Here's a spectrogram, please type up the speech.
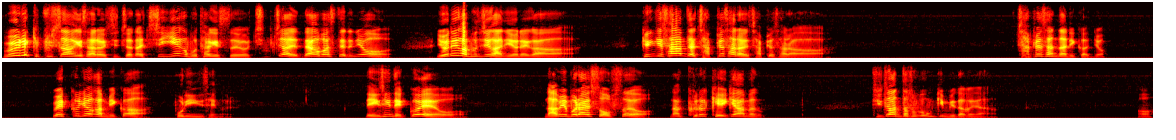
왜 이렇게 불쌍하게 살아요 진짜? 나 진짜 이해가 못하겠어요. 진짜 내가 봤을 때는요 연애가 문제가 아니에요 연애가. 굉장히 사람들 잡혀 살아요 잡혀 살아. 잡혀 산다니까요. 왜 끌려갑니까? 본인 인생을. 내 인생 내 거예요 남이 뭘 할 수 없어요. 난 그렇게 얘기하면 뒤도 안 돌아보고 옮깁니다 그냥. 어?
